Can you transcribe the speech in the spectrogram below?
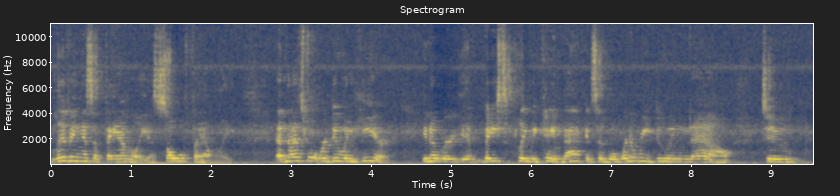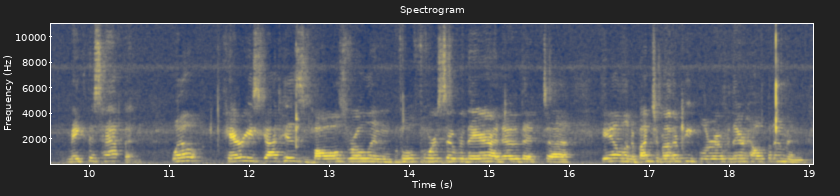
living as a family, a soul family. And that's what we're doing here. You know, we're basically we came back and said, well, what are we doing now to make this happen? Well, Harry's got his balls rolling full force over there. I know that uh, Gail and a bunch of other people are over there helping them, and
